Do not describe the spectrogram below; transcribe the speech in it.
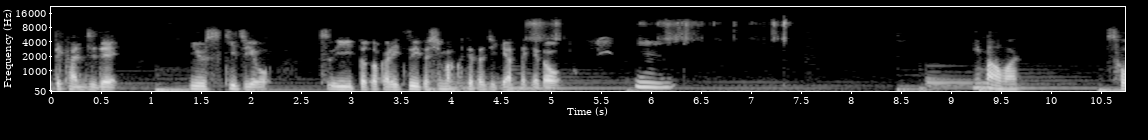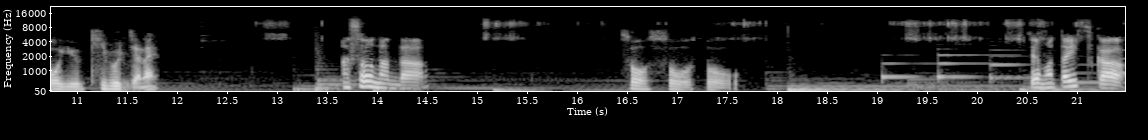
て感じでニュース記事をツイートとかリツイートしまくってた時期あったけど、うん。今はそういう気分じゃない。あ、そうなんだ。そうそうそう。じゃあまたいつか、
